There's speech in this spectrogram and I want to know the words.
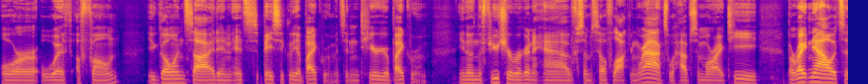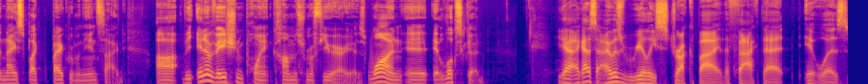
or with a phone. You go inside, and it's basically a bike room. It's an interior bike room. You know, in the future, we're going to have some self-locking racks. We'll have some more IT, but right now, it's a nice bike bike room on the inside. Uh, the innovation point comes from a few areas. One, it, it looks good. Yeah, I gotta say, I was really struck by the fact that it was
